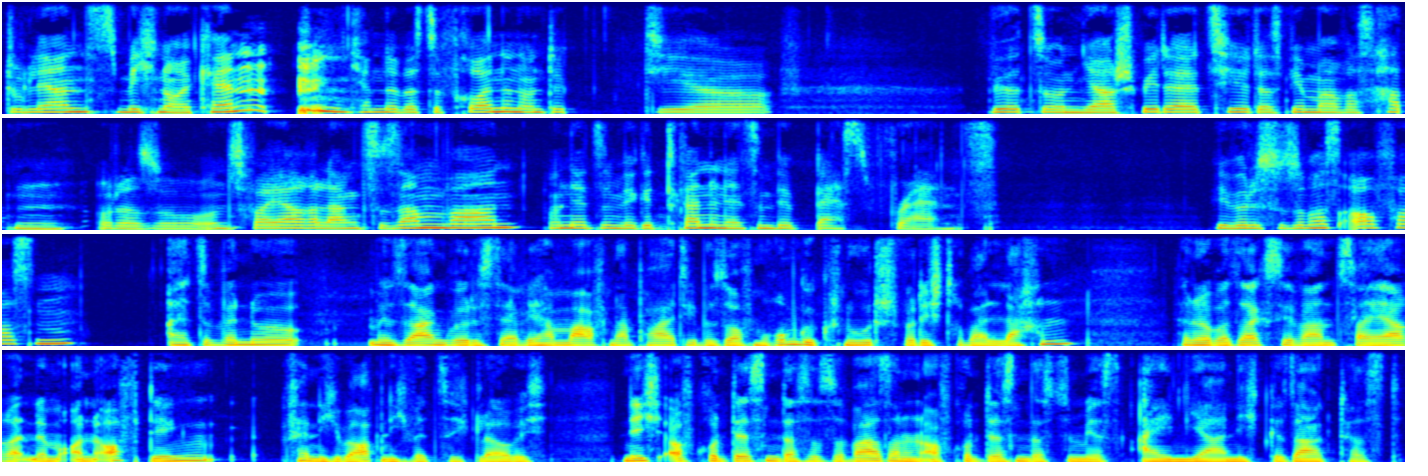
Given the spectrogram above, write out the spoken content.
du lernst mich neu kennen, ich habe eine beste Freundin und dir wird so ein Jahr später erzählt, dass wir mal was hatten oder so und zwei Jahre lang zusammen waren und jetzt sind wir getrennt und jetzt sind wir Best Friends. Wie würdest du sowas auffassen? Also wenn du mir sagen würdest, ja, wir haben mal auf einer Party besoffen rumgeknutscht, würde ich drüber lachen. Wenn du aber sagst, wir waren zwei Jahre in einem On-Off-Ding, fände ich überhaupt nicht witzig, glaube ich. Nicht aufgrund dessen, dass es so war, sondern aufgrund dessen, dass du mir es ein Jahr nicht gesagt hast.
